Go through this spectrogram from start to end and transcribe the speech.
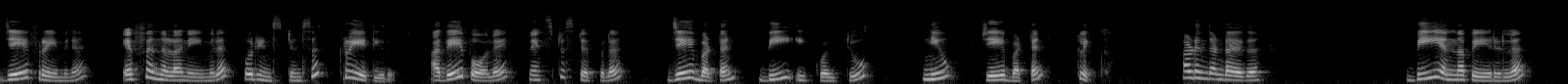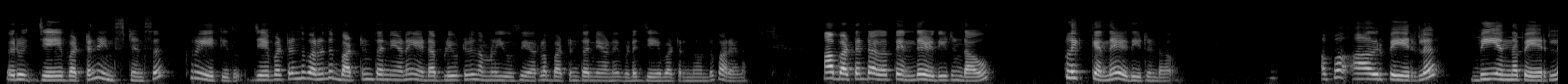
ജെ ഫ്രെയിമിന് എഫ് എന്നുള്ള നെയിമിൽ ഒരു ഇൻസ്റ്റൻസ് ക്രിയേറ്റ് ചെയ്തു. അതേപോലെ നെക്സ്റ്റ് സ്റ്റെപ്പിൽ J button B equal to new J button click അവിടെ എന്തുണ്ടായത് ബി എന്ന പേരിൽ ഒരു ജെ ബട്ടൺ ഇൻസ്റ്റൻസ് ക്രിയേറ്റ് ചെയ്തു. ജെ ബട്ടൺ എന്ന് പറയുന്നത് ബട്ടൺ തന്നെയാണ് എ ഡബ്ല്യു ടിയിൽ നമ്മൾ യൂസ് ചെയ്യാറുള്ള ബട്ടൺ തന്നെയാണ് ഇവിടെ ജെ ബട്ടൺ എന്നുകൊണ്ട് പറയുന്നത് ആ ബട്ടന്റെ അകത്ത് എന്ത് എഴുതിയിട്ടുണ്ടാവും? ക്ലിക്ക് എന്ന് എഴുതിയിട്ടുണ്ടാവും. അപ്പോൾ ആ ഒരു പേരിൽ ബി എന്ന പേരിൽ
